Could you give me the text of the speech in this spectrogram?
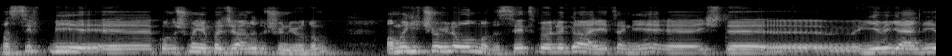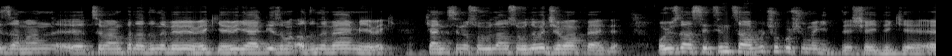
pasif bir e, konuşma yapacağını düşünüyordum. Ama hiç öyle olmadı. Set böyle gayet hani e, işte e, yeri geldiği zaman e, Trump'ın adını vererek, yeri geldiği zaman adını vermeyerek kendisine sorulan sorulara cevap verdi. O yüzden setin tavrı çok hoşuma gitti. Şeydeki e,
